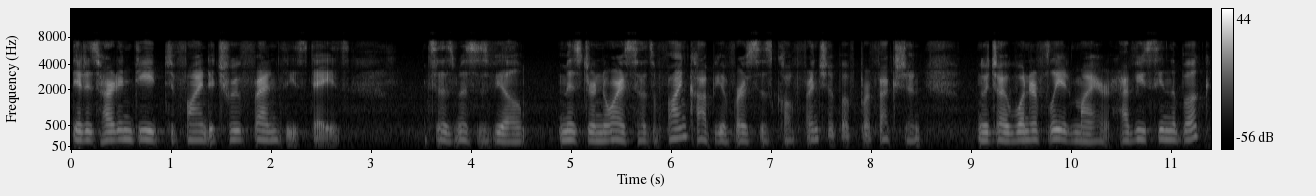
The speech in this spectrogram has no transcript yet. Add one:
It is hard indeed to find a true friend these days, says Mrs. Veal. Mr. Norris has a fine copy of verses called Friendship of Perfection, which I wonderfully admire. Have you seen the book?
